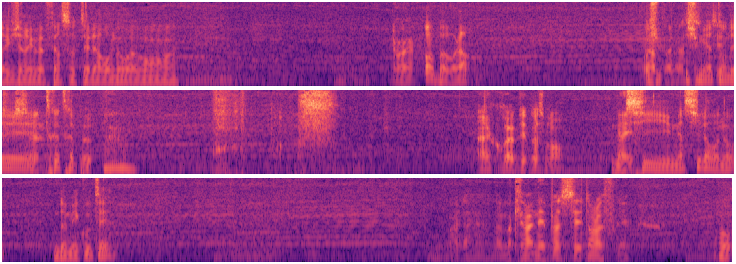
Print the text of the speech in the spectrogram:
Faudrait que j'arrive à faire sauter la Renault avant. euh. Ouais. Oh bah voilà. Ah, je bah là, je m'y attendais très très peu. Incroyable dépassement. Merci, merci la Renault de m'écouter. Voilà, la McLaren est passée dans la foulée. Oh.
